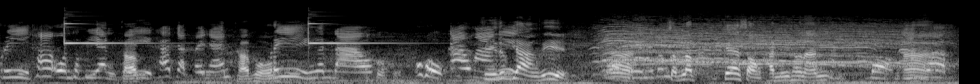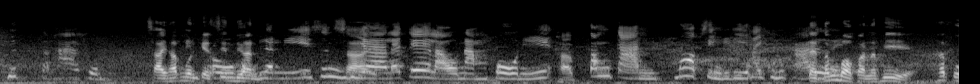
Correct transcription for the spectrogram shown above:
ฟรีค่าโอนทะเบียนคฟรับ รีค่าจัดไฟแนนซ์ครับผมฟรีเงินดาวน์โอ้โหก้าวมาฟรีทุกนี่อย่างพี่อ่าฟรีไม่ต้องสำหรับแค่2คันนี้เท่านั้น บอกนะอ่าว่าพฤษภาคม ใช่ครับหมดเขตสิ้นเดือนป็โปรของเดือนนี้ ซึ่งใช่ เฮียและเจ้เรานำโปรนี้ ครับ ต้องการมอบสิ่งดีๆให้คุณลูกค้าแต่เลยต้องบอกก่อนนะพี่ ถ้าโปร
